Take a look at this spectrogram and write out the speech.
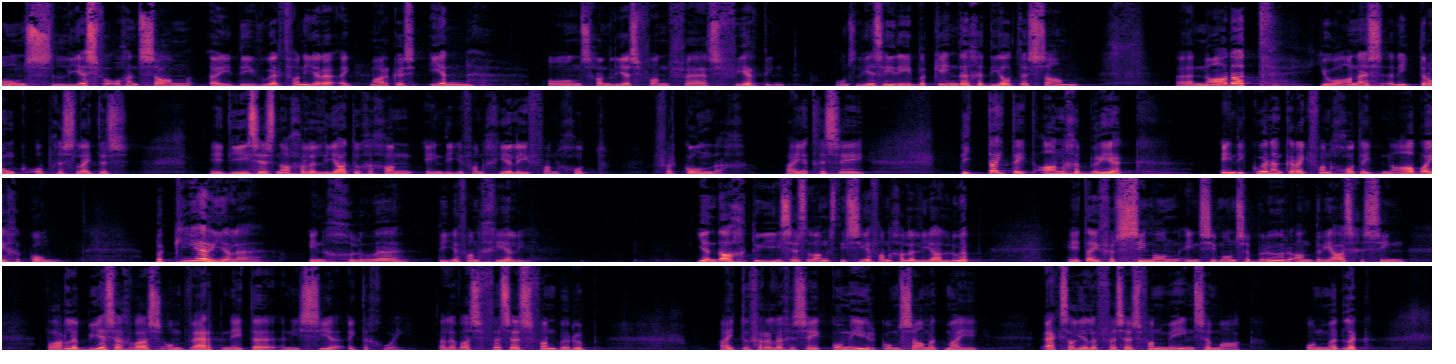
Ons lees ver oggend saam uit die woord van die Here uit Markus 1. Ons gaan lees van vers 14. Ons lees hierdie bekende gedeelte saam. Uh, nadat Johannes in die tronk opgesluit is, het Jesus na Galilea toe gegaan en die evangelie van God verkondig. Hy het gesê die tyd het aangebreek en die koninkryk van God het naby gekom bekeer julle en glo die evangelie. Eendag toe Jesus langs die see van Galilea loop, het hy vir Simon en Simon se broer Andreas gesien waar hulle besig was om werpnette in die see uit te gooi. Hulle was vissers van beroep. Hy het toe vir hulle gesê: "Kom hier, kom saam met my. Ek sal julle vissers van mense maak." Onmiddellik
